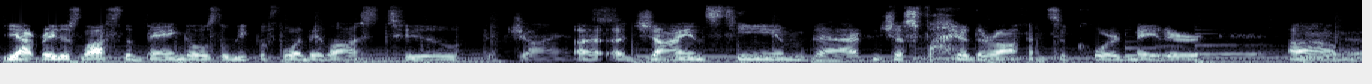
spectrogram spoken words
yeah Raiders lost the Bengals the week before. They lost to the Giants. a, a Giants team that just fired their offensive coordinator. Um, Yeah.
